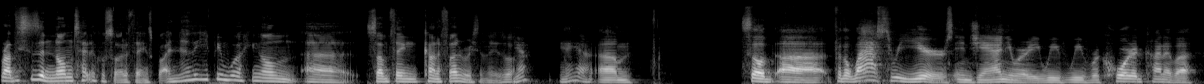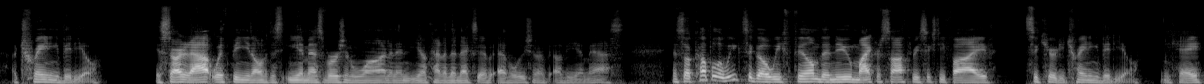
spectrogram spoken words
Brad, this is a non-technical side of things, but I know that you've been working on uh, something kind of fun recently as well. Yeah, yeah, yeah. Um, so uh, for the last three years in January, we've, we've recorded kind of a, a training video. It started out with being, you know, this EMS version one, and then, you know, kind of the next ev- evolution of, of EMS. And so a couple of weeks ago, we filmed a new Microsoft 365 security training video. Okay,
